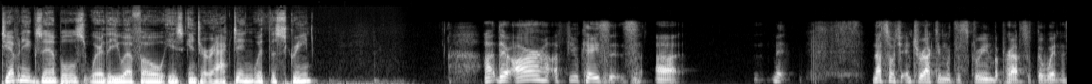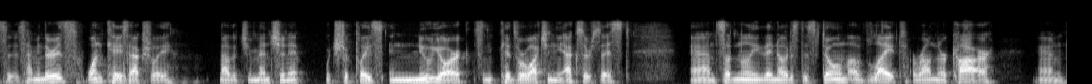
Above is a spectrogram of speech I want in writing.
Do you have any examples where the UFO is interacting with the screen? Uh, there are a few cases. Uh, not so much interacting with the screen, but perhaps with the witnesses. I mean, there is one case actually, now that you mention it, which took place in New York. Some kids were watching The Exorcist, and suddenly they noticed this dome of light around their car and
